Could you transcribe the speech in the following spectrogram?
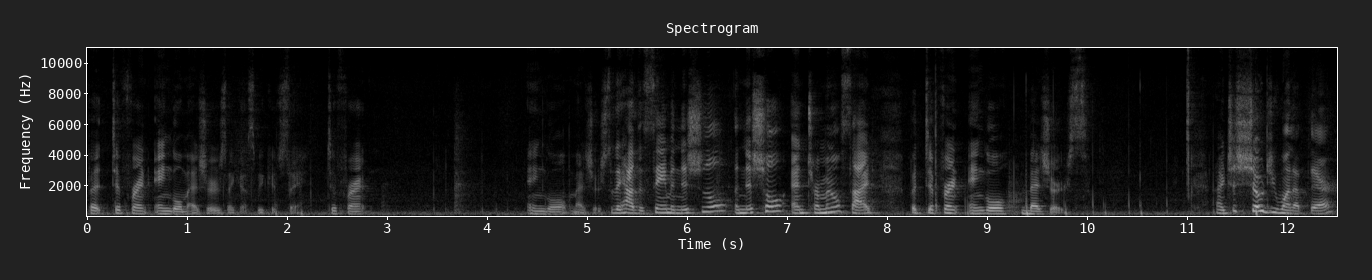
But different angle measures, I guess we could say. Different angle measures. So they have the same initial, initial and terminal side, but different angle measures. I just showed you one up there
